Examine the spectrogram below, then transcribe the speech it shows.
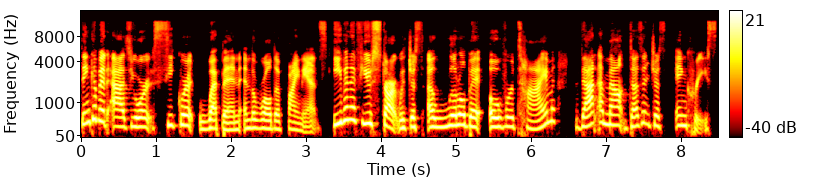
Think of it as your secret weapon in the world of finance. Even if you start with just a little bit over time, that amount doesn't just increase,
